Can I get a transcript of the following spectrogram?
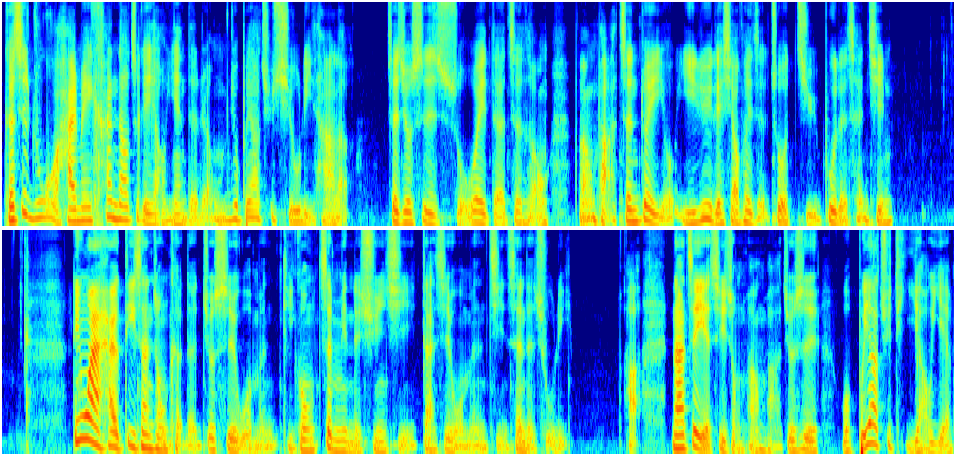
可是如果还没看到这个谣言的人，我们就不要去修理他了。这就是所谓的这种方法，针对有疑虑的消费者做局部的澄清。另外还有第三种可能，就是我们提供正面的讯息，但是我们谨慎的处理。好，那这也是一种方法，就是我不要去提谣言，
